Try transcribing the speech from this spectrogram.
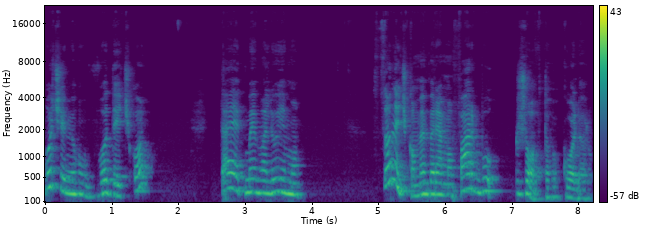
мочуємо його в водичку. Та як ми малюємо сонечко, ми беремо фарбу жовтого кольору.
